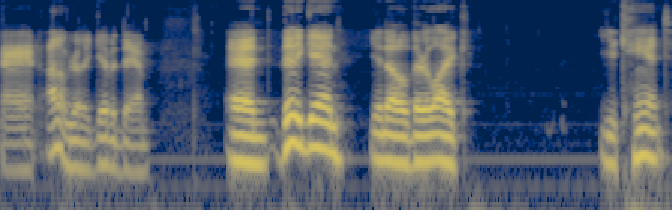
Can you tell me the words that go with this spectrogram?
man, I don't really give a damn. And then again, you know, they're like, you can't.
